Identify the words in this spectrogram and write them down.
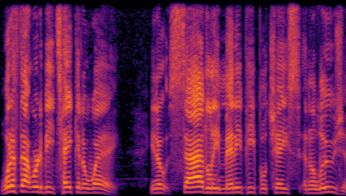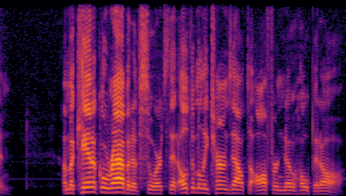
What if that were to be taken away? You know, sadly, many people chase an illusion, a mechanical rabbit of sorts that ultimately turns out to offer no hope at all.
